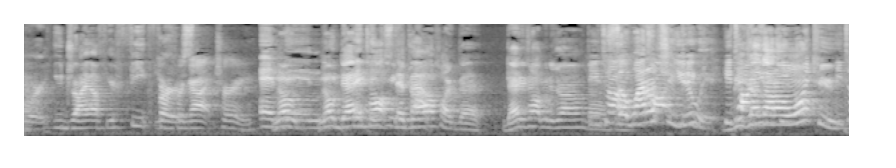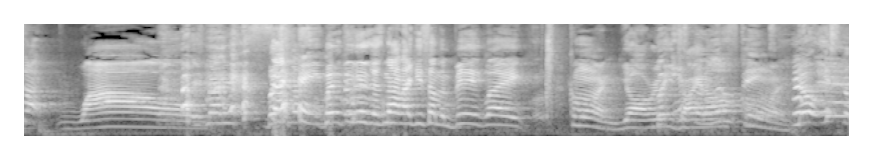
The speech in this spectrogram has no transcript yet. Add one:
shower, you dry off your feet You first, forgot Trey. and No, then no, Daddy then taught me to step dry out. off like that. Daddy taught me to dry off. He Like taught- So why he don't taught you do it? He taught Because you I don't keep- want to. He taught. Wow. It's not, even- but, it's not, but the thing is, it's not like he's something big. Like, come on, y'all But really it's drying off? things. Come on. No, it's the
